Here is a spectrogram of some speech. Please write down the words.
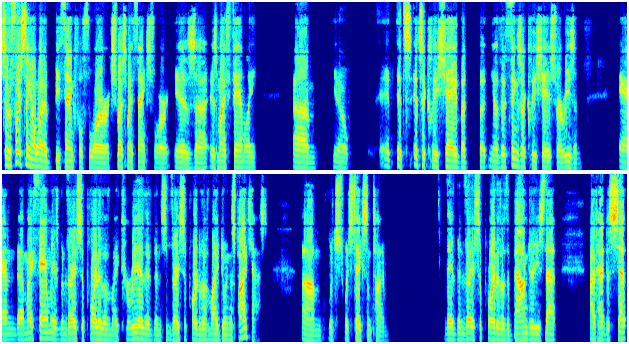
so the first thing I want to be thankful for, express my thanks for, is uh, is my family. Um, you know, it, it's it's a cliche, but but you know, the things are cliches for a reason. And uh, my family has been very supportive of my career. They've been very supportive of my doing this podcast, um, which which takes some time. They've been very supportive of the boundaries that I've had to set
